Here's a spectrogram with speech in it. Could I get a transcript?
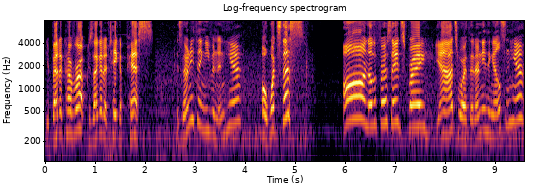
You better cover up, because I gotta take a piss. Is there anything even in here? Oh, what's this? Oh, another first aid spray. Yeah, that's worth it. Anything else in here?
